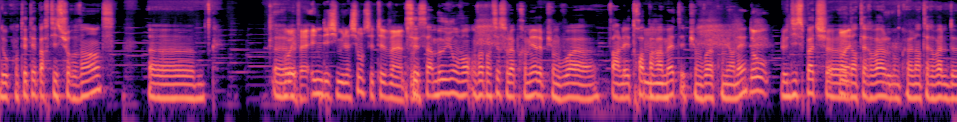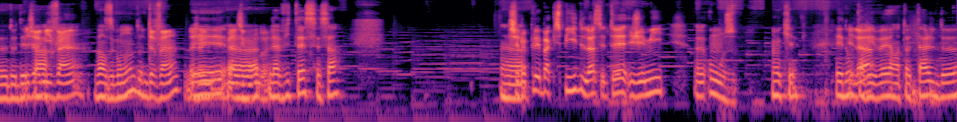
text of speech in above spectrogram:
donc on était parti sur 20. Euh, euh, ouais, enfin, une des simulations, c'était 20. c'est ouais. ça, mais on va, on va partir sur la première et puis on voit euh, enfin les trois Mhm. paramètres et puis on voit combien on est. Donc, Le dispatch euh, Ouais. d'intervalle, donc euh, l'intervalle de, de j'ai départ, mis 20, 20 secondes. de 20, j'ai mis Et 20 euh, secondes. ouais. la vitesse, c'est ça? Euh, Chez le playback speed, là, c'était, j'ai mis euh, 11. Ok. Et donc, Et là- t'arrivais à un total de.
